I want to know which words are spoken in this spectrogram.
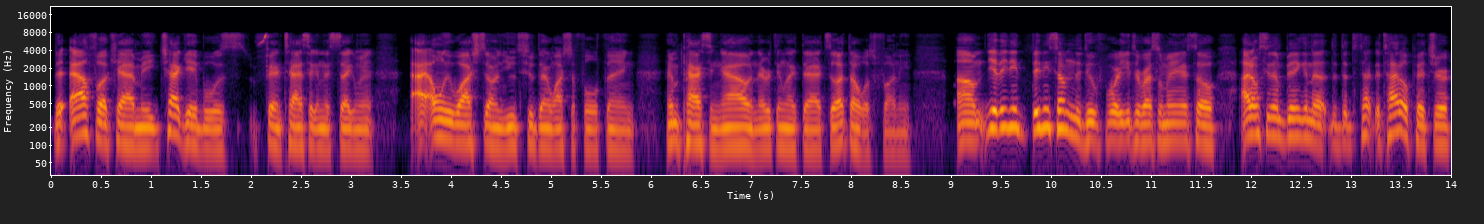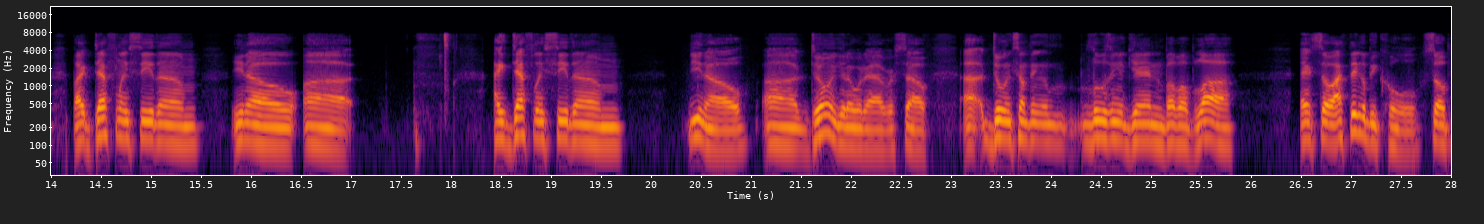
the Alpha Academy. Chad Gable was fantastic in this segment. I only watched it on YouTube, then I watched the full thing, him passing out and everything like that. So I thought it was funny. Um, yeah, they need they need something to do before you get to WrestleMania. So I don't see them being in the the, the, the title picture, but I definitely see them. You know, uh, I definitely see them. You know, uh, doing it or whatever. So uh, doing something, losing again, blah blah blah. And so I think it'll be cool. So,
